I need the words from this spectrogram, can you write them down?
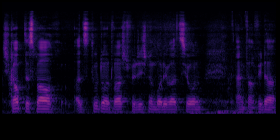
ich glaube, das war auch, als du dort warst, für dich eine Motivation, einfach wieder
